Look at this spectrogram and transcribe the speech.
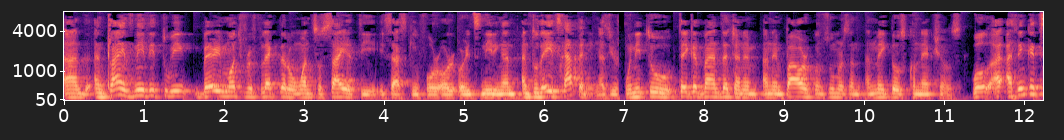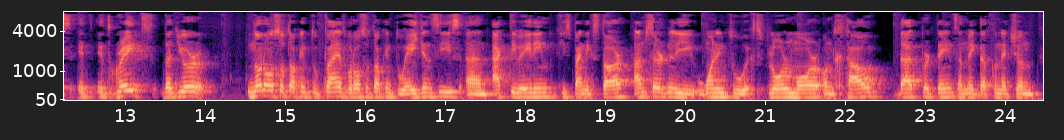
and and clients need it to be very much reflected on what society is asking for or, or it's needing. And, and today it's happening as you we need to take advantage and, and empower consumers and, and make those connections. Well I, I think it's it, it's great that you're not also talking to clients, but also talking to agencies and activating Hispanic Star. I'm certainly wanting to explore more on how that pertains and make that connection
